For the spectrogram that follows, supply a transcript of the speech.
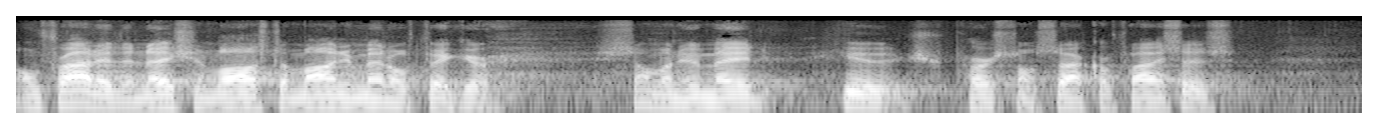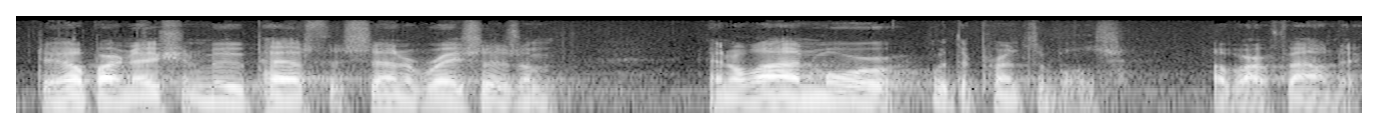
On Friday, the nation lost a monumental figure, someone who made huge personal sacrifices to help our nation move past the sin of racism and align more with the principles of our founding.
